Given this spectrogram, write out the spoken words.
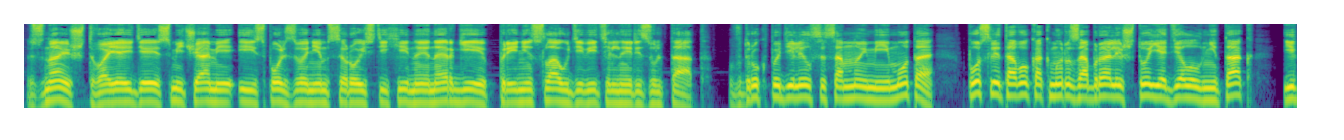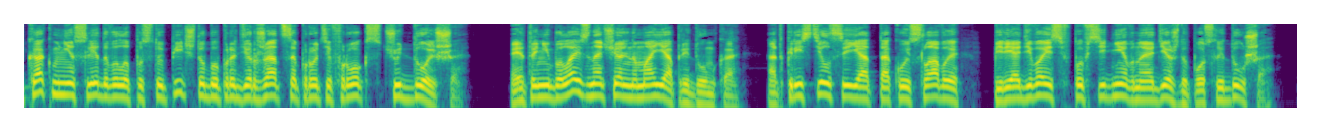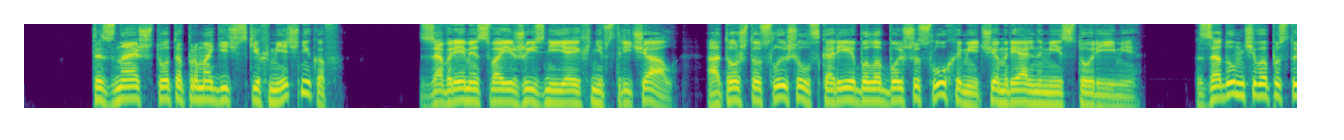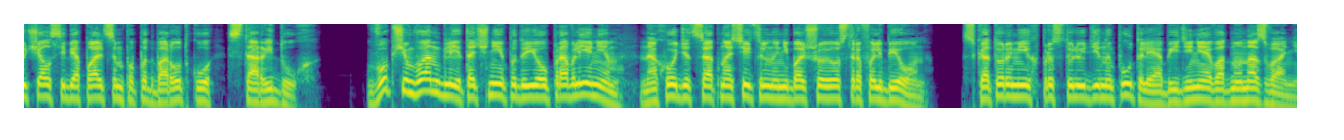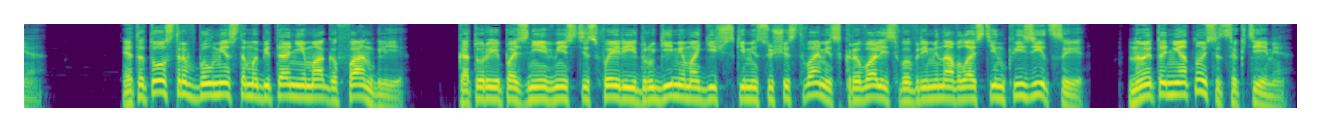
Знаешь, твоя идея с мечами и использованием сырой стихийной энергии принесла удивительный результат. Вдруг поделился со мной Миемота после того, как мы разобрали, что я делал не так – и как мне следовало поступить, чтобы продержаться против Рокс чуть дольше. Это не была изначально моя придумка. Открестился я от такой славы, переодеваясь в повседневную одежду после душа. «Ты знаешь что-то про магических мечников?» «За время своей жизни я их не встречал, а то, что слышал, скорее было больше слухами, чем реальными историями». Задумчиво постучал себя пальцем по подбородку старый дух. В общем, в Англии, точнее под ее управлением, находится относительно небольшой остров Альбион, с которыми их простолюдины путали, объединяя в одно название. Этот остров был местом обитания магов Англии, которые позднее вместе с Фейри и другими магическими существами скрывались во времена власти Инквизиции, но это не относится к теме.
